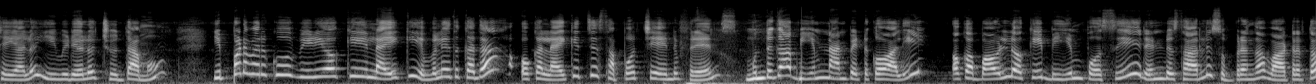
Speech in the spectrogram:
చేయాలో ఈ వీడియోలో చూద్దాము. ఇప్పటి వరకు వీడియోకి లైక్ ఇవ్వలేదు కదా? ఒక లైక్ ఇచ్చి సపోర్ట్ చేయండి ఫ్రెండ్స్. ముందుగా బియ్యం నానపెట్టుకోవాలి ఒక బౌల్లోకి బియ్యం పోసి రెండు సార్లు శుభ్రంగా వాటర్తో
